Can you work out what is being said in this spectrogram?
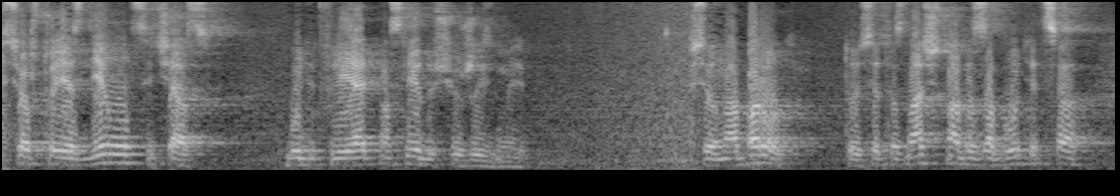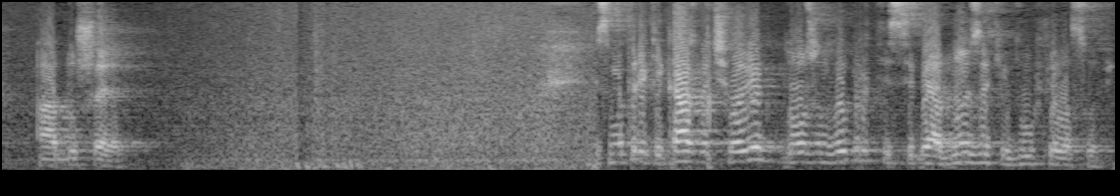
все, что я сделал сейчас, будет влиять на следующую жизнь мою. Все наоборот. То есть это значит, надо заботиться о душе. И смотрите, каждый человек должен выбрать из себя одну из этих двух философий.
